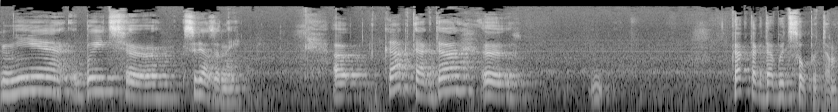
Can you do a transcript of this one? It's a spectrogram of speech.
не быть э, связанной. А как тогда, как тогда быть с опытом?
